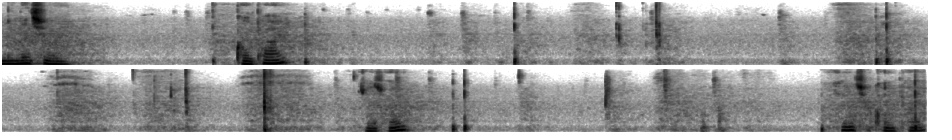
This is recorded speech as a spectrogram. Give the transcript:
we need to compile as well. We need to compile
